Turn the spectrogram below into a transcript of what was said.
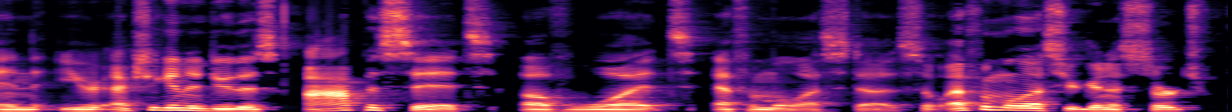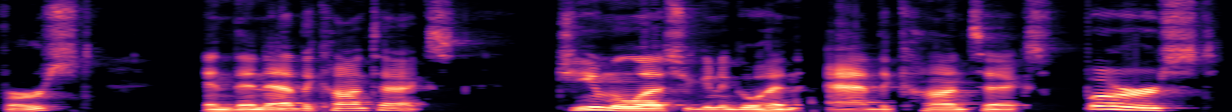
and you're actually going to do this opposite of what FMLS does. So FMLS, you're going to search first and then add the contacts. GMLS, you're going to go ahead and add the context first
